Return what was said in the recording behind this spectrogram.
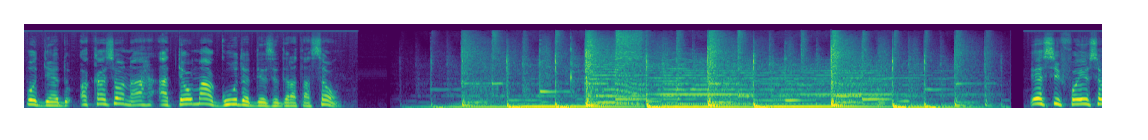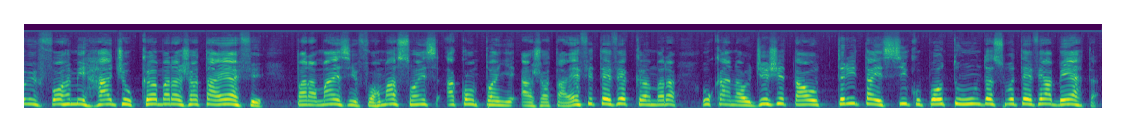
podendo ocasionar até uma aguda desidratação. Esse foi o seu informe Rádio Câmara JF. Para mais informações, acompanhe a JF TV Câmara, o canal digital 35.1 da sua TV aberta.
